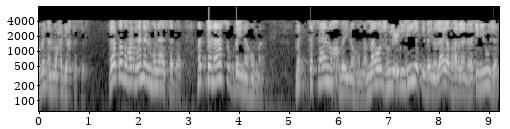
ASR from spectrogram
وبين أن واحد يغتسل؟ لا تظهر لنا المناسبة ما التناسب بينهما. ما التسانخ بينهما؟ ما وجه العلية بينه؟ لا يظهر لنا لكن يوجد.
